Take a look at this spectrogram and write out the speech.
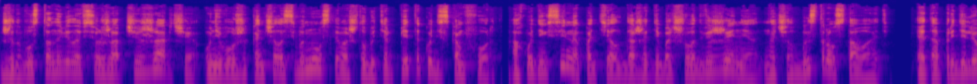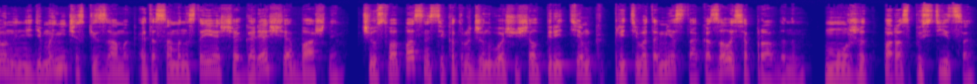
Джинву становилось все жарче и жарче, у него уже кончалась выносливость, чтобы терпеть такой дискомфорт. Охотник сильно потел даже от небольшого движения, начал быстро уставать. Это определенно не демонический замок, это самая настоящая горящая башня. Чувство опасности, которое Джинву ощущал перед тем, как прийти в это место, оказалось оправданным. Может, пора спуститься?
